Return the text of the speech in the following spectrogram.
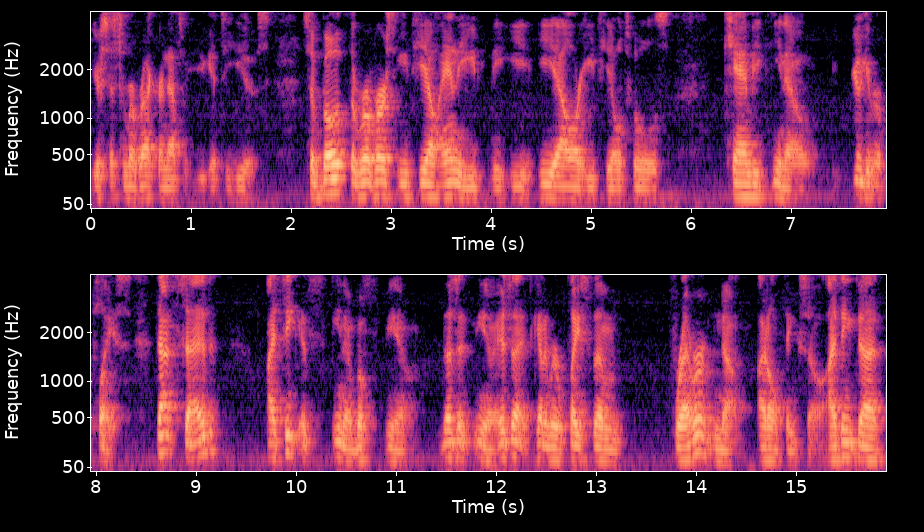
your system of record, and that's what you get to use. So both the reverse ETL and the the EL or ETL tools can be you know you get replaced. That said, I think it's you know bef- you know does it you know is that going to replace them forever? No, I don't think so. I think that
